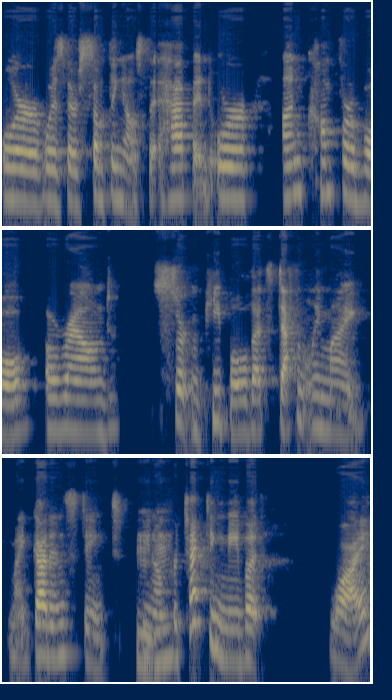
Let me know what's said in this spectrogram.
Or was there something else that happened or uncomfortable around certain people that's definitely my my gut instinct you mm-hmm. know protecting me but why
